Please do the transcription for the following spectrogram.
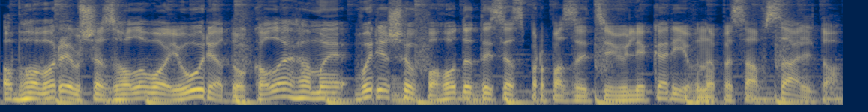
Обговоривши з головою уряду, колегами вирішив погодитися з пропозицією лікарів, написав Сальдо.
